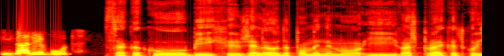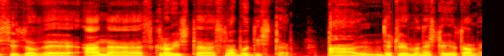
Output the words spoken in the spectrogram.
I dalje je bud. Svakako bih želeo da pomenemo i vaš projekat koji se zove Ana Skrovišta Slobodišta. Pa da čujemo nešto i o tome.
